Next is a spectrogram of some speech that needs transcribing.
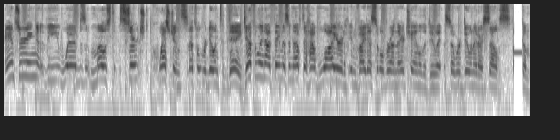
answering the web's most searched questions. That's what we're doing today. Definitely not famous enough to have Wired invite us over on their channel to do it, so we're doing it ourselves. F- 'em.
